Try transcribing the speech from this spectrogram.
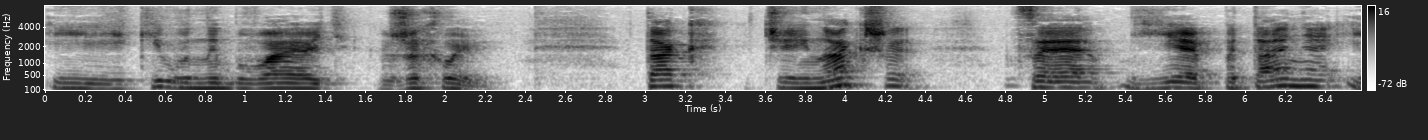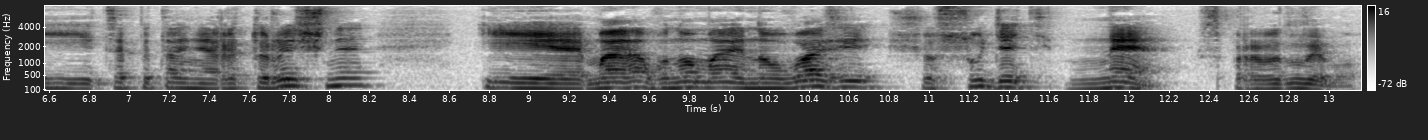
і які вони бувають жахливі. Так чи інакше, це є питання, і це питання риторичне, і воно має на увазі, що судять несправедливо,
